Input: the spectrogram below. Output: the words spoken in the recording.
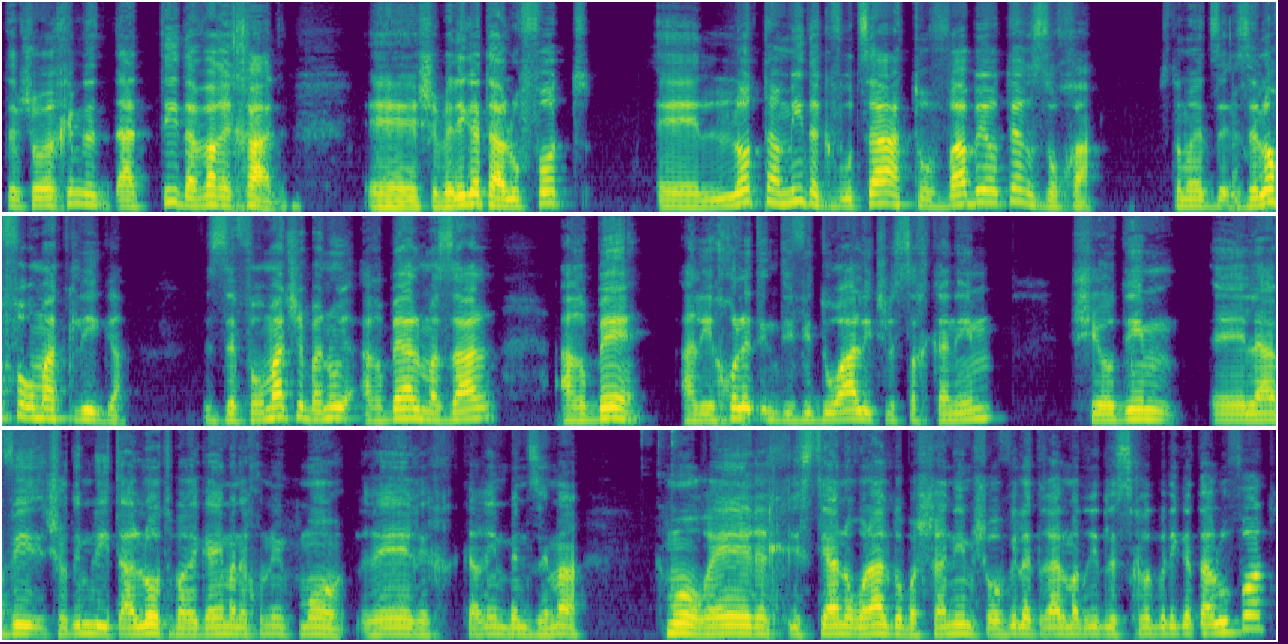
אתם שוכחים לדעתי דבר אחד, אה, שבליגת האלופות אה, לא תמיד הקבוצה הטובה ביותר זוכה. זאת אומרת, זה, זה לא פורמט ליגה, זה פורמט שבנוי הרבה על מזל, הרבה על יכולת אינדיבידואלית של שחקנים, שיודעים אה, להביא, שיודעים להתעלות ברגעים הנכונים, כמו ראה ערך קרים בן זמה, כמו ראה ערך קריסטיאנו רונלדו בשנים שהוביל את ריאל מדריד לזכיות בליגת האלופות,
